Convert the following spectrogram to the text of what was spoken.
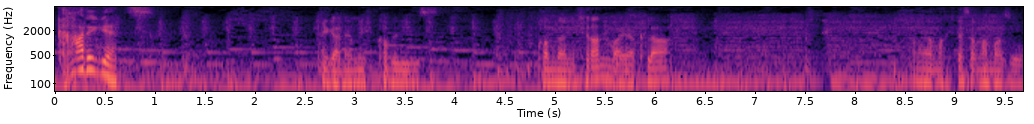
Gerade jetzt! Egal, nämlich Cobblies. Komm da nicht ran, war ja klar. Aber dann mache ich das einfach mal so.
